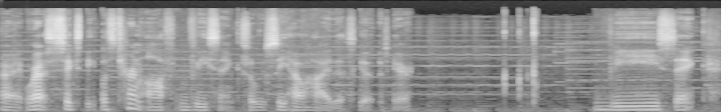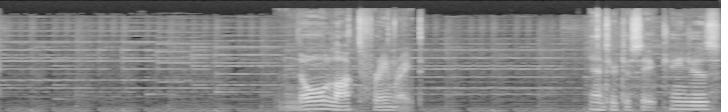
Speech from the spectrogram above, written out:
All right, we're at 60. Let's turn off VSync so we'll see how high this goes here. VSync. No locked frame rate. Enter to save changes.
